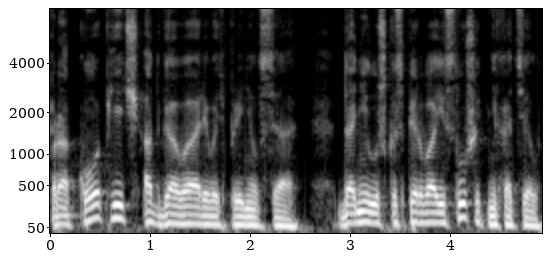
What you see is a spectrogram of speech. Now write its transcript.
Прокопьич отговаривать принялся. Данилушка сперва и слушать не хотел.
